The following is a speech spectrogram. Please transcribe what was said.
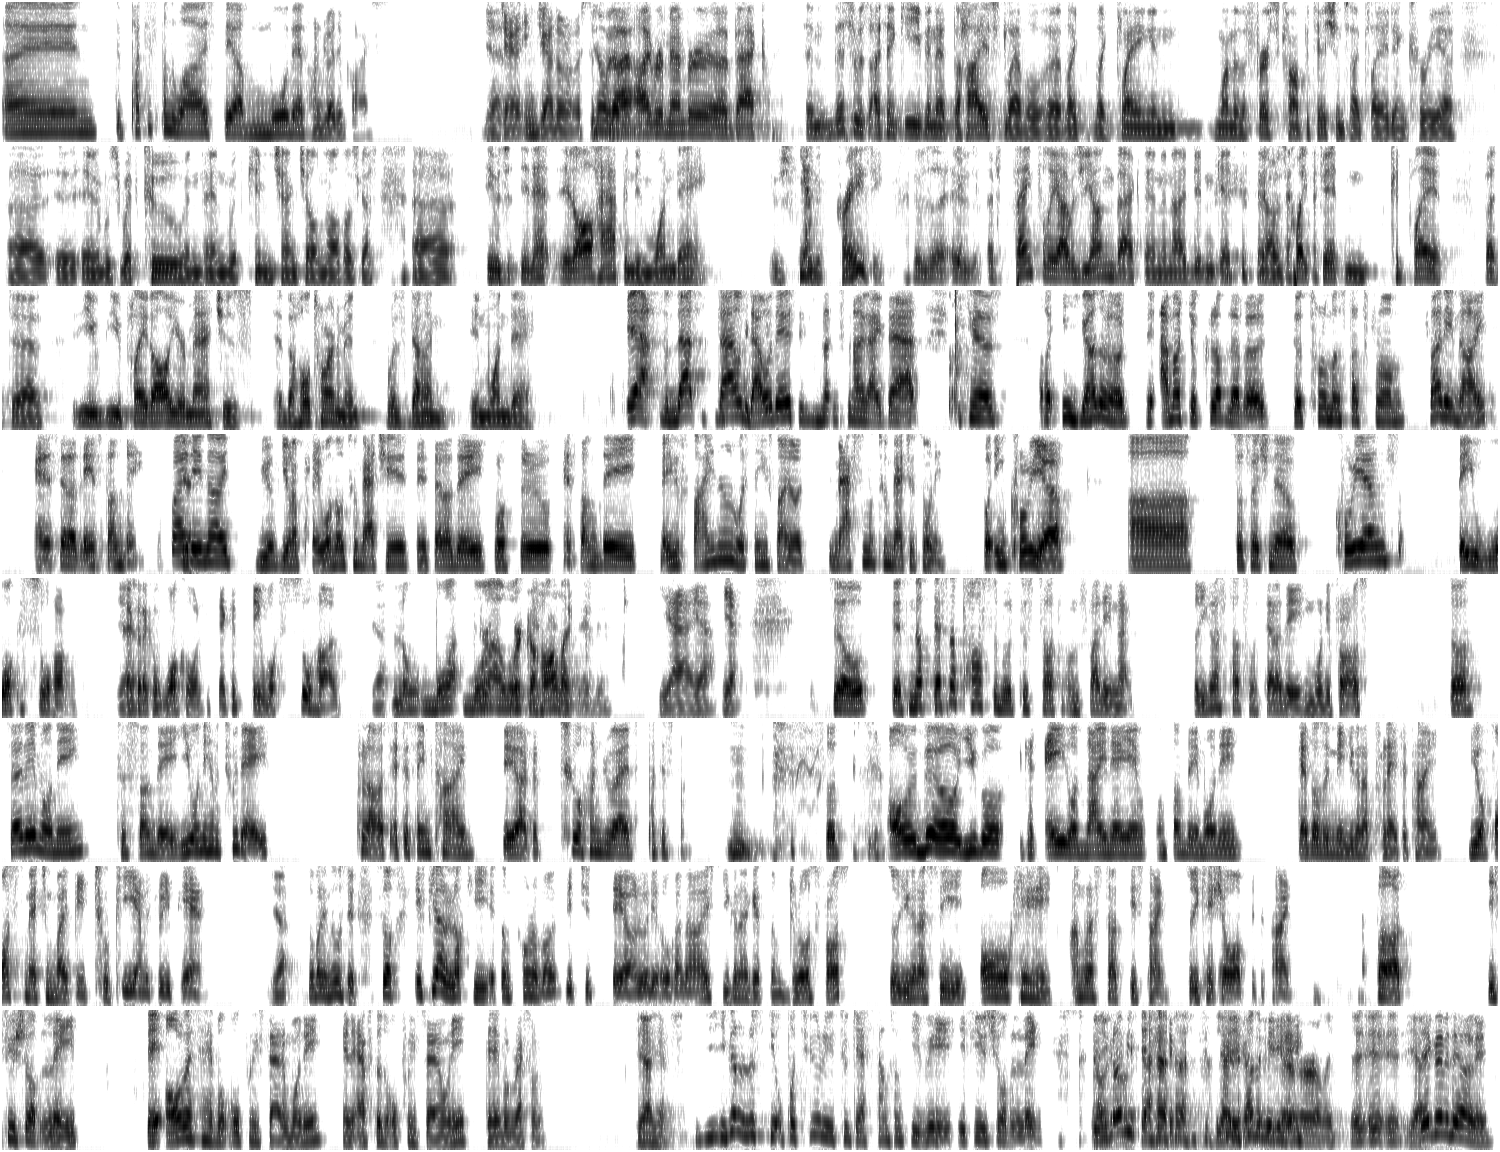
And the participant wise, there are more than 100 guys. Yeah. In general. You know, I, I remember uh, back and this was, I think, even at the highest level, uh, like like playing in one of the first competitions I played in Korea. Uh, it, it, was with Koo and, and with Kim Chang Chul and all those guys. Uh, it was it it all happened in one day. It was yeah. it was crazy. It was a, it was. Thankfully, I was young back then, and I didn't get. You know, I was quite fit and could play it. But uh, you you played all your matches. The whole tournament was done in one day. Yeah, but that, that nowadays it's not like that because uh, in general, the amateur club level, the tournament starts from Friday night and Saturday and Sunday. Friday yeah. night, you, you might play one or two matches, and Saturday go through, and Sunday maybe final or semi-final, maximum two matches only. But in Korea, uh, just so you know, Koreans they work so hard. Yeah. Like, like a workaholic. Like they work so hard. Yeah. Long, more more Work- hours. than- workaholic. yeah, yeah, yeah. So there's not that's not possible to start on Friday night. So you're gonna start from Saturday morning first. So Saturday morning to Sunday, you only have two days. Plus, at the same time, there are like 200 participants. Mm. So although you go at 8 or 9 a.m. on Sunday morning, that doesn't mean you're going to play at the time. Your first match might be 2 p.m., 3 p.m. Yeah. Nobody knows it. So if you're lucky at some tournament, which they are really organized, you're going to get some draws first. So you're going to see, oh, okay, I'm going to start this time. So you can show up at the time. But if you show up late, they always have an opening ceremony. And after the opening ceremony, they have a referee Yeah. Yes. you- you're gonna lose the opportunity to get Samsung TV if you show up late. So oh, you're gonna be there. yeah, you got to be there early. It, it, it, yeah. You're gonna be there early.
